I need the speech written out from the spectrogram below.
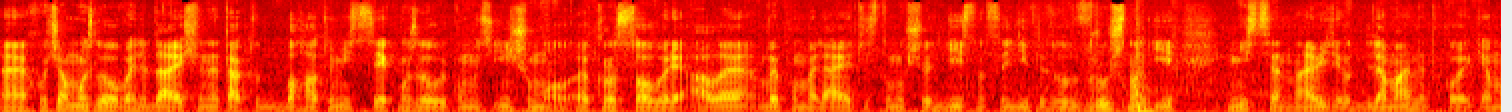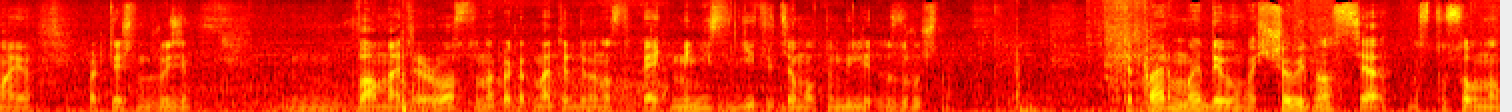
Е, Хоча, можливо, виглядає, що не так тут багато місця, як можливо в якомусь іншому е, кросовері, але ви помиляєтесь, тому що дійсно сидіти тут зручно і місця навіть для мене, такого як я маю практично, друзі, 2 метри росту, наприклад, 1,95 м, мені сидіти в цьому автомобілі зручно. Тепер ми дивимося, що відноситься стосовно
